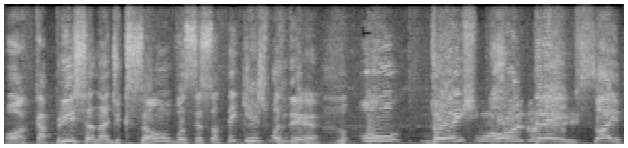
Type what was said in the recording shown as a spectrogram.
Ó, capricha na dicção, você só tem que responder um, dois Um, ou dois três. três. Só aí.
